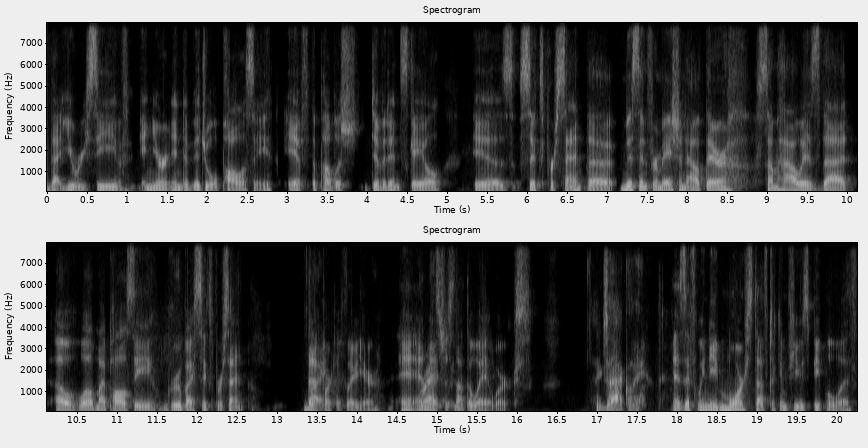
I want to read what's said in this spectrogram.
that you receive in your individual policy. If the published dividend scale is 6%, the misinformation out there somehow is that, oh, well, my policy grew by 6% that right. particular year. And, and right. that's just not the way it works. Exactly. As if we need more stuff to confuse people with.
